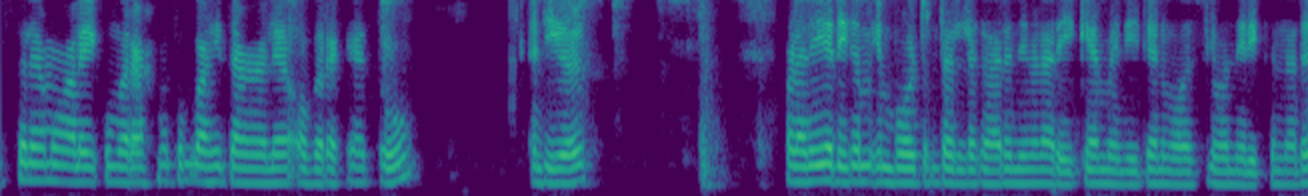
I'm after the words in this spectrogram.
അസ്സലാമു അലൈക്കും വറഹമത്തല്ലാഹി താല വബറകാതുഹു. ഡിയേഴ്സ് വളരെയധികം ഇമ്പോർട്ടന്റ് ആയിട്ടുള്ള കാര്യം നിങ്ങളെ അറിയിക്കാൻ വേണ്ടിയിട്ടാണ് വോയിസിൽ വന്നിരിക്കുന്നത്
